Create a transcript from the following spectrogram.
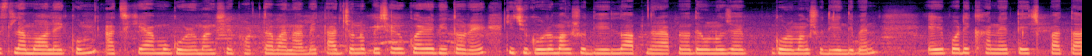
আসসালামু আলাইকুম। আজকে আমু গরু মাংসের ভর্তা বানাবে। তার জন্য প্রেশার কুকারের ভিতরে কিছু গরু মাংস দিয়ে দিল। আপনারা আপনাদের অনুযায়ী গরু মাংস দিয়ে দিবেন। এরপর এখানে তেজপাতা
